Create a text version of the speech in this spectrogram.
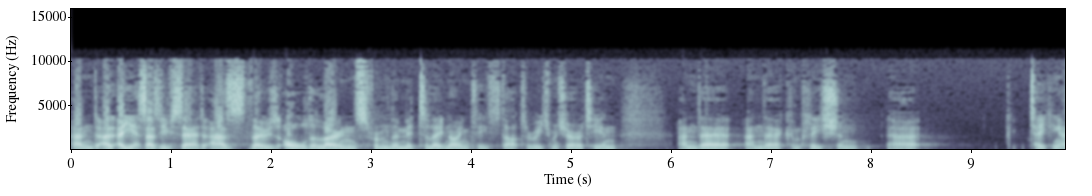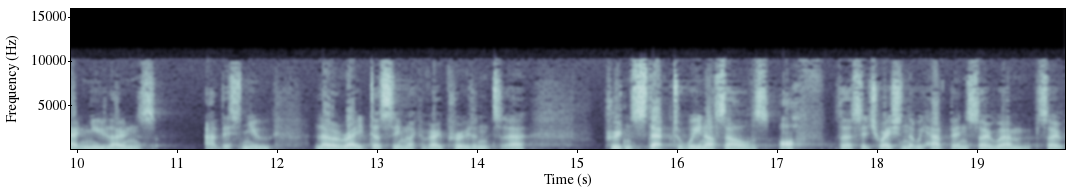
And uh, uh, yes, as you said, as those older loans from the mid to late 90s start to reach maturity and, and, their, and their completion, uh, taking out new loans at this new lower rate does seem like a very prudent, uh, prudent step to wean ourselves off the situation that we have been. So, um, so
